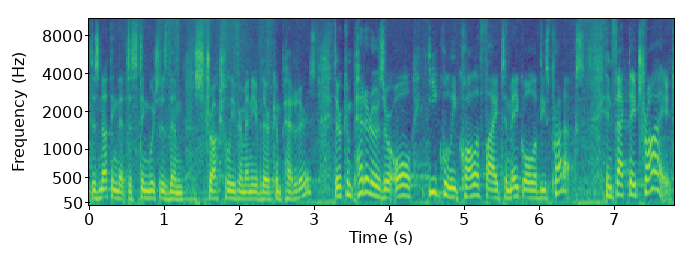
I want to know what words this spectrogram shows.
There's nothing that distinguishes them structurally from any of their competitors. Their competitors are all equally qualified to make all of these products. In fact, they tried.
